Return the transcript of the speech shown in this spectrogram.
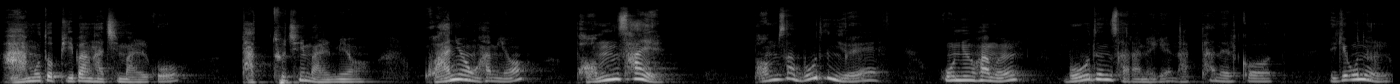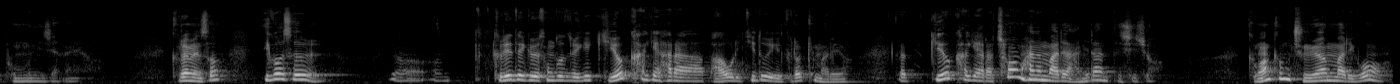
아무도 비방하지 말고 다투지 말며 관용하며 범사에 범사 모든 일에 온유함을 모든 사람에게 나타낼 것. 이게 오늘 본문이잖아요. 그러면서 이것을 어, 그레데 교회 성도들에게 기억하게 하라. 바울이 디도에게 그렇게 말해요. 그러니까 기억하게 하라. 처음 하는 말이 아니라는 뜻이죠. 그만큼 중요한 말이고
